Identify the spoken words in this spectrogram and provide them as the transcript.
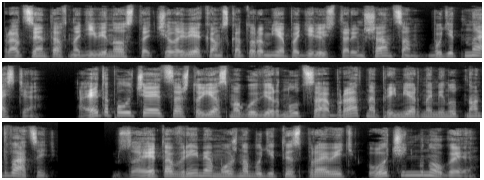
Процентов на 90 человеком, с которым я поделюсь вторым шансом, будет Настя. А это получается, что я смогу вернуться обратно примерно минут на 20, за это время можно будет исправить очень многое.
